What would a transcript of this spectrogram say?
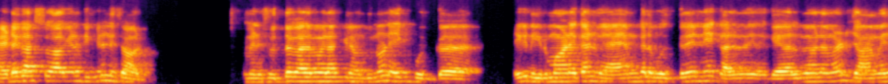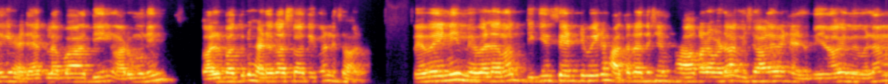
හැඩගස්වාගෙන තිබෙන නිසාලු. මෙන්න සුද්ධ ගල්මෙවලම් කියලා හඳුන්වන ඒක පුද්ගල ඒක නිර්මාණය කරන වෑයම් කළ පුද්ගලයන් මේ ගල් ගල්මෙවලම් වලට ජාමිතික හැඩයක් ලබා දීම අරමුණින් ගල්පත්තුරු හැඩගස්වා තිබෙන නිසාලු. මෙවැනි මෙවලමක් දිගින් සෙන්ටිමීටර් 4.5කට වඩා විශාල වෙන්නේ නැහැ. මේ වගේ මෙවලම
